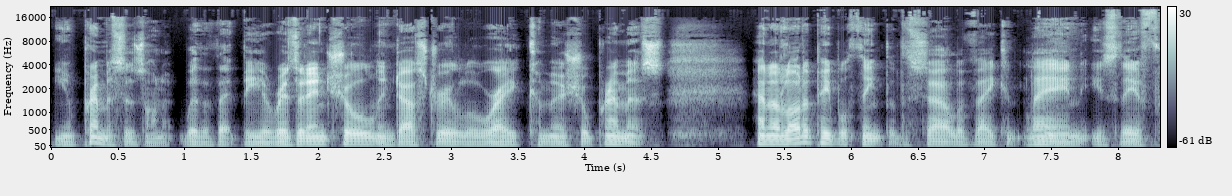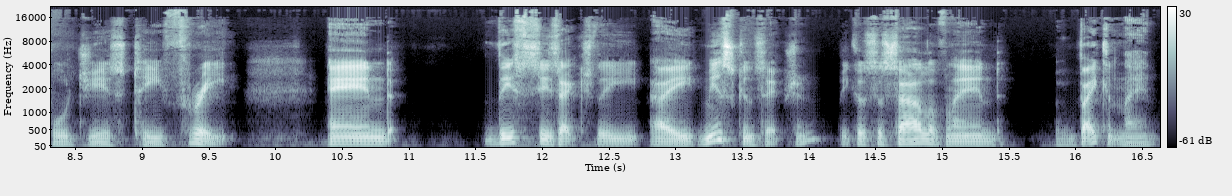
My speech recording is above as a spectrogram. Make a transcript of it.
you know, premises on it, whether that be a residential, industrial, or a commercial premise. And a lot of people think that the sale of vacant land is therefore GST free. And this is actually a misconception because the sale of land, vacant land,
